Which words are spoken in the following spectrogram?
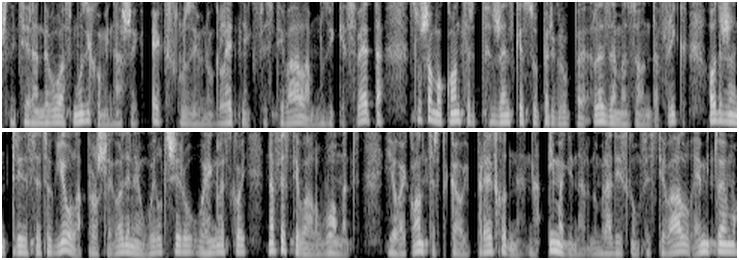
Završnici randevua s muzikom i našeg ekskluzivnog letnjeg festivala muzike sveta slušamo koncert ženske supergrupe Les Amazon d'Afrique održan 30. jula prošle godine u Wiltshireu u Engleskoj na festivalu WOMAD. I ovaj koncert kao i prethodne na imaginarnom radijskom festivalu emitujemo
